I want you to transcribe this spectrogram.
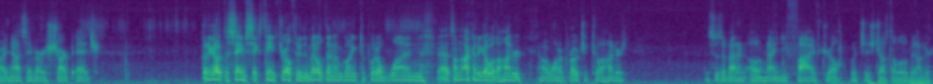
Right now it's a very sharp edge. I'm going to go with the same 16th drill through the middle, then I'm going to put a 1, I'm not going to go with 100, I want to broach it to 100. This is about an 095 drill, which is just a little bit under.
